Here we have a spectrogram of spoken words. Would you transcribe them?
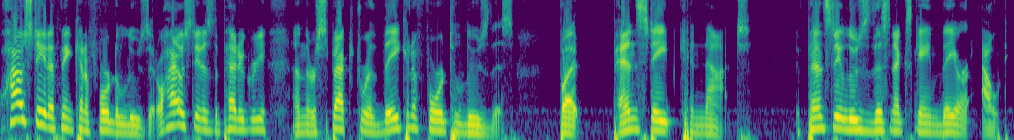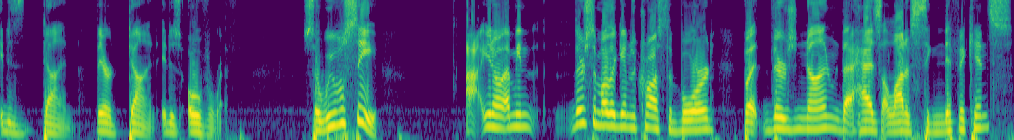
Ohio State, I think, can afford to lose it. Ohio State has the pedigree and the respect where they can afford to lose this. But Penn State cannot. If Penn State loses this next game, they are out. It is done. They're done. It is over with. So we will see. Uh, you know, I mean, there's some other games across the board, but there's none that has a lot of significance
